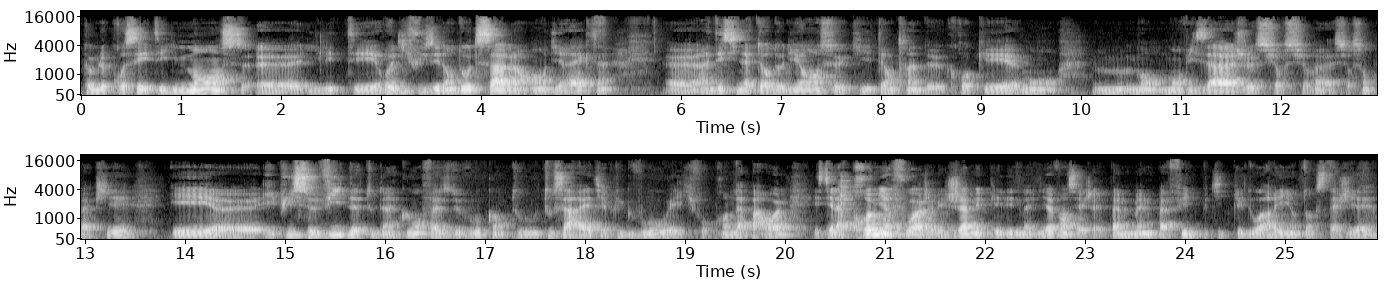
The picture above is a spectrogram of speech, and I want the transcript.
comme le procès était immense, euh, il était rediffusé dans d'autres salles en, direct. Euh, un dessinateur d'audience qui était en train de croquer mon, mon, mon visage sur, sur, sur son papier. Et, euh, et puis ce vide tout d'un coup en face de vous quand tout, tout s'arrête, il n'y a plus que vous et il faut prendre la parole. Et c'était la première fois, j'avais jamais plaidé de ma vie avant, j'avais pas, même pas fait une petite plaidoirie en tant que stagiaire.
